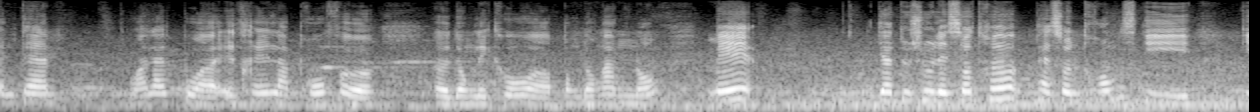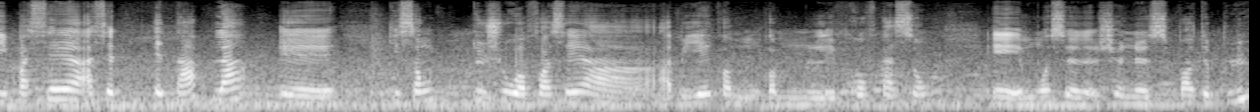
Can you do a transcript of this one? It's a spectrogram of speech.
interne. Voilà, pour être la prof dans l'école pendant un an. Mais il y a toujours les autres personnes trans qui, qui passaient à cette étape-là et qui sont toujours forcées à habiller comme, comme les sont. Et moi, je, ne supporte plus.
